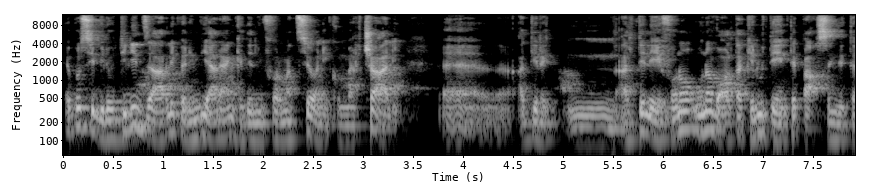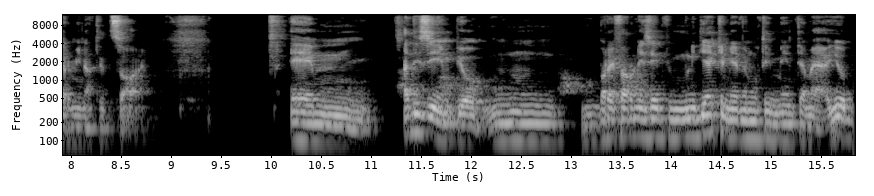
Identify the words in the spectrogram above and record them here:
è possibile utilizzarli per inviare anche delle informazioni commerciali eh, al telefono una volta che l'utente passa in determinate zone. Ehm, ad esempio, mh, vorrei fare un esempio, un'idea che mi è venuta in mente a me. Io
